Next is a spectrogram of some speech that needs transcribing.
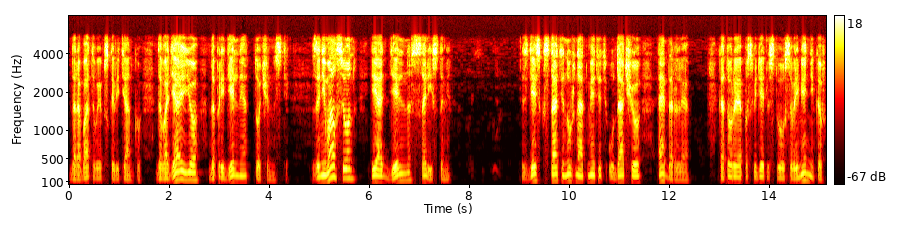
дорабатывая псковитянку, доводя ее до предельной отточенности. Занимался он и отдельно с солистами. Здесь, кстати, нужно отметить удачу Эберле, которая, по свидетельству современников,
